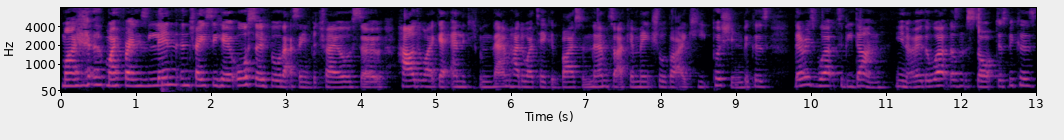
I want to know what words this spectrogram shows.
my my friends Lynn and Traci here also feel that same betrayal. So how do I get energy from them? How do I take advice from them so I can make sure that I keep pushing because there is work to be done. You know, the work doesn't stop just because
